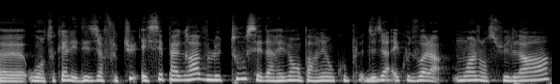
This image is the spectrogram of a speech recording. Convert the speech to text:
euh, ou en tout cas les désirs fluctuent. Et c'est pas grave. Le tout, c'est d'arriver à en parler en couple, de Mm. dire, écoute, voilà, moi j'en suis là.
